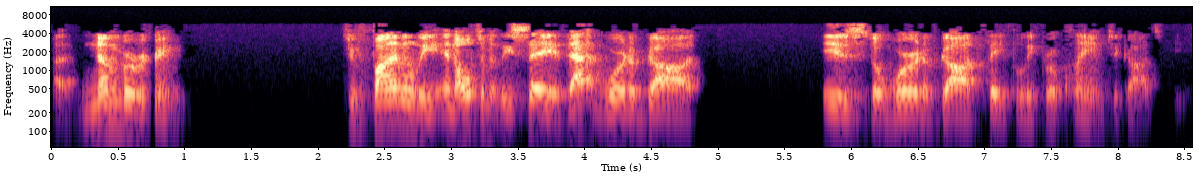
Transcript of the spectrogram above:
uh, numbering to finally and ultimately say that word of God is the word of God faithfully proclaimed to God's people.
